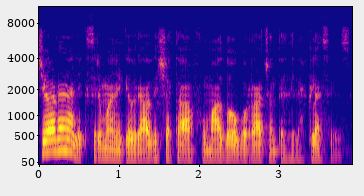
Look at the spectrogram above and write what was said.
Llegaron al extremo en el que Brad ya estaba fumado o borracho antes de las clases.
